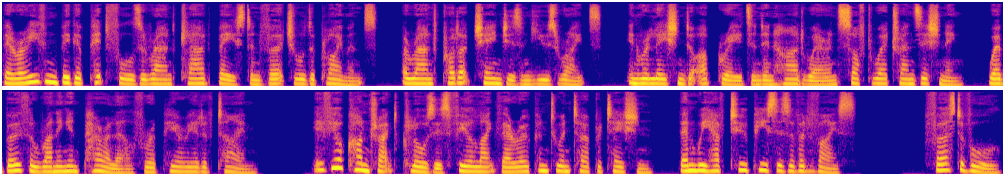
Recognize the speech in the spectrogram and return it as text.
There are even bigger pitfalls around cloud based and virtual deployments, around product changes and use rights, in relation to upgrades and in hardware and software transitioning, where both are running in parallel for a period of time. If your contract clauses feel like they're open to interpretation, then we have two pieces of advice. First of all,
